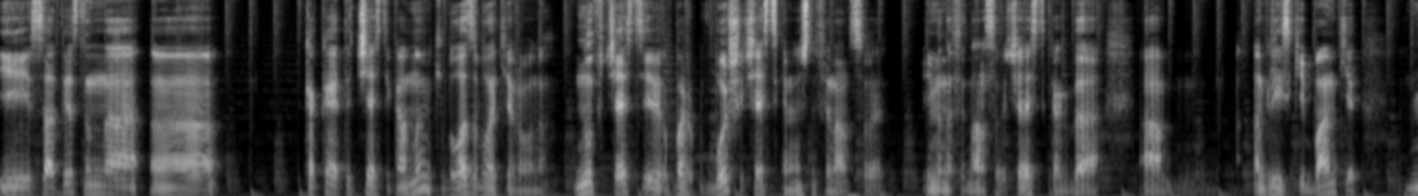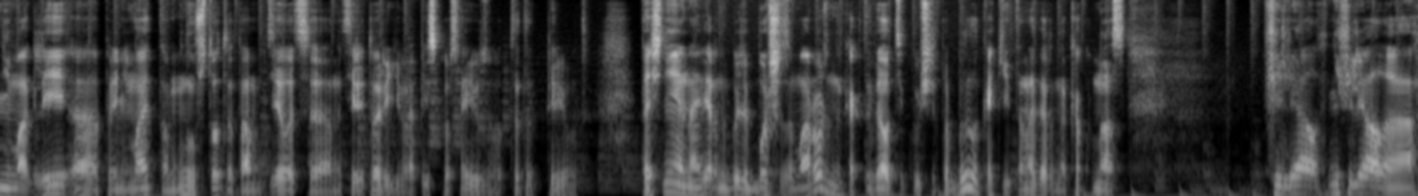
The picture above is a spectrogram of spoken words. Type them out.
И, соответственно, э, какая-то часть экономики была заблокирована. Ну, в части, в, большей части, конечно, финансовая. Именно финансовая часть, когда э, английские банки не могли э, принимать там, ну, что-то там делать э, на территории Европейского Союза вот этот период. Точнее, наверное, были больше заморожены, как-то вяло текущие это было, какие-то, наверное, как у нас филиал, не филиал, а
